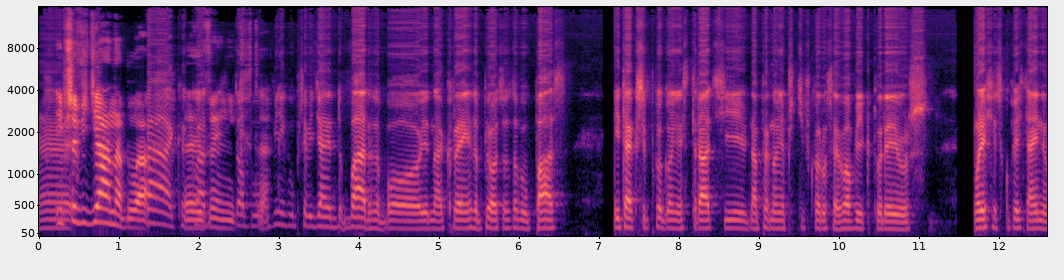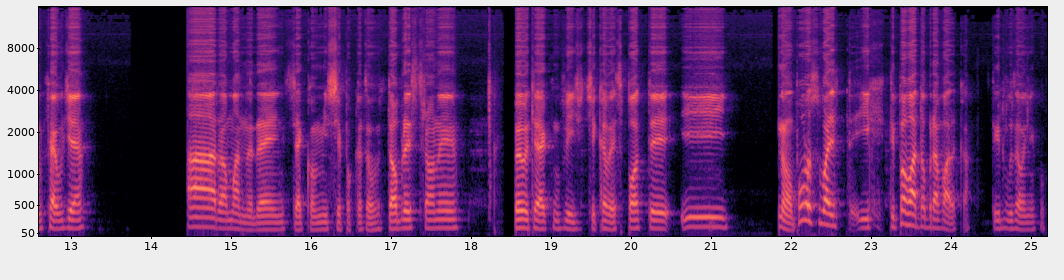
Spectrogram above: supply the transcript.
E, I przewidziana była. Tak, e, wynik, to był, tak. wynik był przewidziany do- bardzo, bo jednak Reigns dopiero co zdobył pas i tak szybko go nie straci, na pewno nie przeciwko Rusewowi, który już może się skupiać na innym feudzie. A Roman Reigns jako mistrz się pokazał z dobrej strony. Były to jak mówiliście ciekawe spoty i no po prostu była ich typowa dobra walka tych dwóch zawodników.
